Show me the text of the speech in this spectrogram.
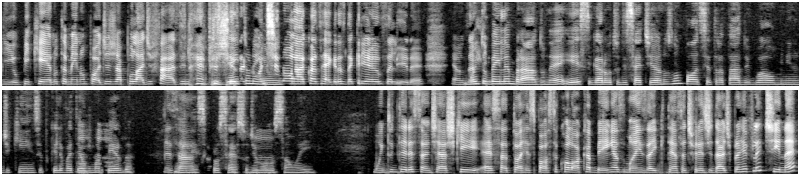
E o pequeno também não pode já pular de fase, né? Precisa de jeito nenhum. continuar com as regras da criança ali, né? É um Muito bem lembrado, né? Esse garoto de 7 anos não pode ser tratado igual o menino de 15, porque ele vai ter uhum. alguma perda né? nesse processo de uhum. evolução aí. Muito interessante. Acho que essa tua resposta coloca bem as mães aí que têm essa diferença de idade para refletir, né?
